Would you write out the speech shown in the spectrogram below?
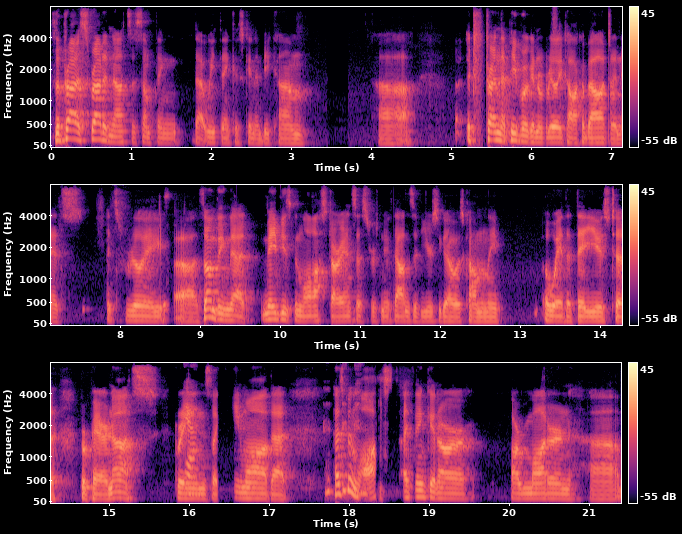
so the sprouted nuts is something that we think is going to become uh, a trend that people are going to really talk about, and it's it's really uh, something that maybe has been lost. Our ancestors knew thousands of years ago was commonly a way that they used to prepare nuts, grains yeah. like quinoa that has been lost, I think, in our our modern uh,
